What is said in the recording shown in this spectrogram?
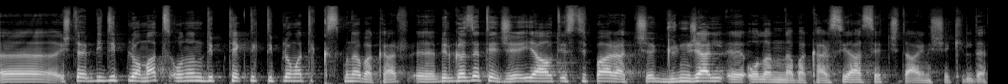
Ee, işte bir diplomat onun dip, teknik diplomatik kısmına bakar. Ee, bir gazeteci yahut istihbaratçı güncel e, olanına bakar. Siyasetçi de aynı şekilde.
